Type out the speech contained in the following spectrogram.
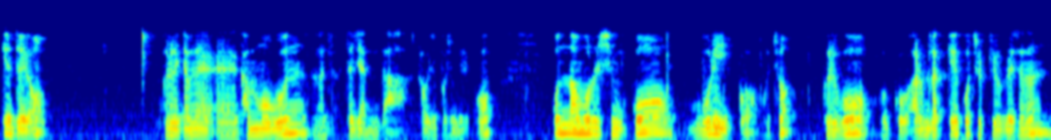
깨져요. 그렇기 때문에 감목은 되지 않는다 라고 이제 보시면 되고 꽃나무를 심고 물이 있고 그렇죠? 그리고 그 아름답게 꽃을 피우기 위해서는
